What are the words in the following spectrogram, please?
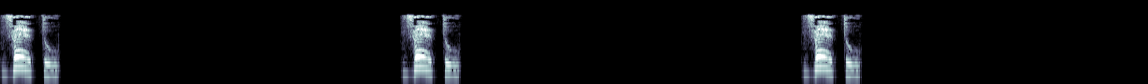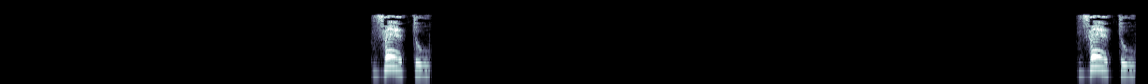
veto veto veto veto veto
